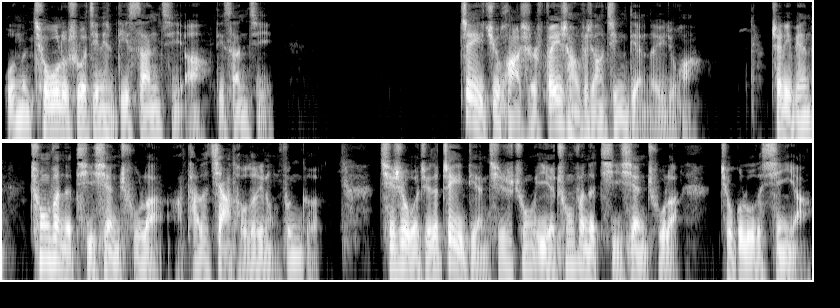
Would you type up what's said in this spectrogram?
我们秋咕噜说今天是第三集啊，第三集。这句话是非常非常经典的一句话，这里边充分的体现出了啊它的架头的这种风格。其实我觉得这一点其实充也充分的体现出了邱国路的信仰。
